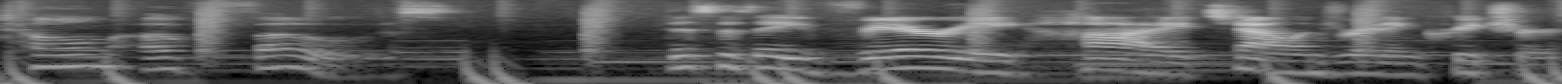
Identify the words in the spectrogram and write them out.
Tome of Foes. This is a very high challenge rating creature.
